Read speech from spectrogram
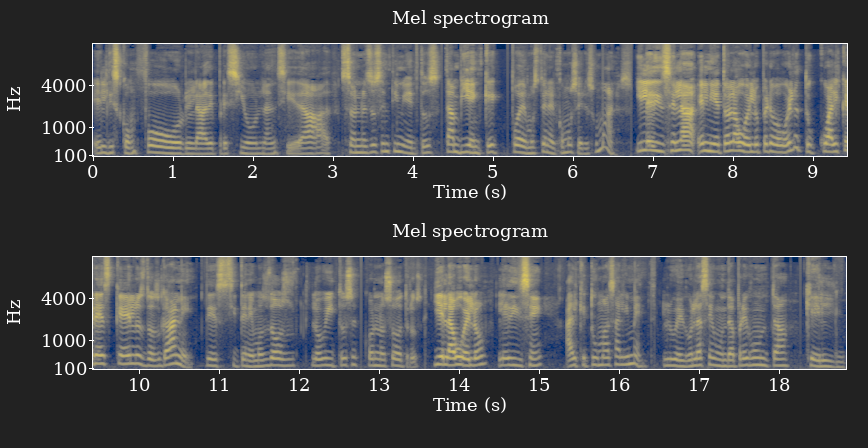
el disconfort, la depresión, la ansiedad. Son esos sentimientos también que podemos tener como seres humanos. Y le dice el nieto al abuelo, pero abuelo, ¿tú cuál crees que los dos gane? Si tenemos dos lobitos con nosotros. Y el abuelo le dice, al que tú más alimentes. Luego la segunda pregunta que el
